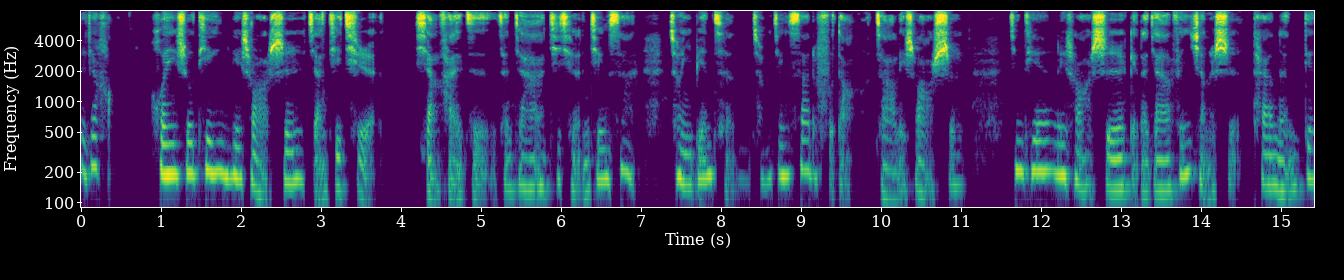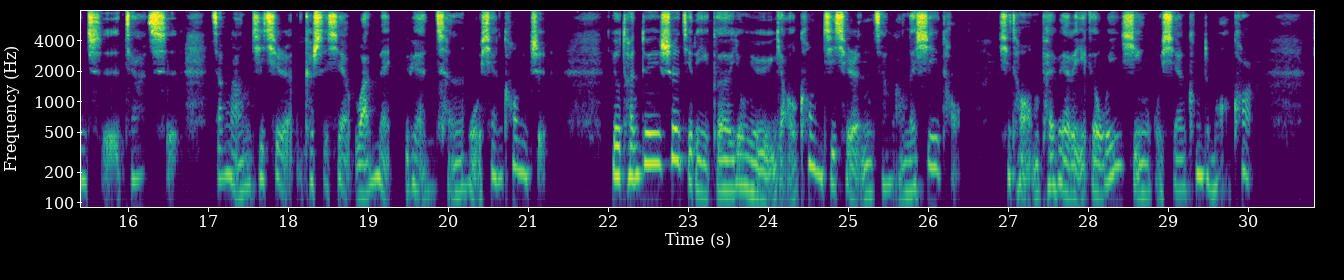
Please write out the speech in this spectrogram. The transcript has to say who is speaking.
Speaker 1: 大家好，欢迎收听历史老师讲机器人。想孩子参加机器人竞赛、创意编程、创竞赛的辅导，找历史老师。今天历史老师给大家分享的是太阳能电池加持蟑螂机器人，可实现完美远程无线控制。有团队设计了一个用于遥控机器人蟑螂的系统。系统配备了一个微型无线控制模块，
